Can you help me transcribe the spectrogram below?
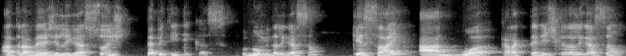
através de ligações peptídicas. O nome da ligação. Que sai água, característica da ligação.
